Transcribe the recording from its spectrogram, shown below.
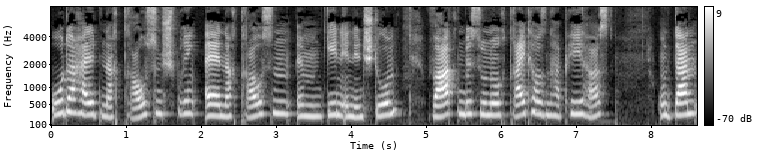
Oder halt nach draußen springen, äh, nach draußen ähm, gehen in den Sturm, warten, bis du noch 3000 HP hast und dann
